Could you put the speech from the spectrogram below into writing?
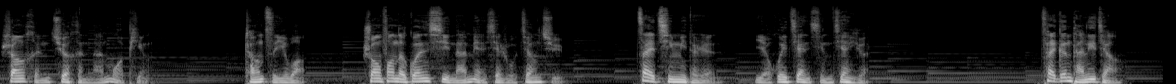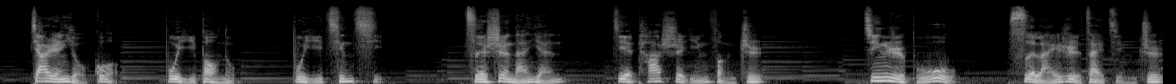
伤痕却很难抹平。长此以往，双方的关系难免陷入僵局，再亲密的人也会渐行渐远。《菜根谭》里讲：“家人有过，不宜暴怒，不宜轻弃。此事难言，借他事引讽之。今日不误。”似来日再景之，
